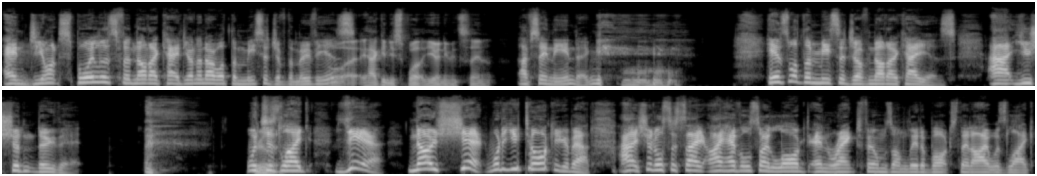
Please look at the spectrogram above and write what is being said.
And Hmm. do you want spoilers for Not Okay? Do you want to know what the message of the movie is? Well, uh, how can you spoil it? You haven't even seen it. I've seen the ending. Here's what the message of Not Okay is uh, you shouldn't do that. Which is like, yeah, no shit. What are you talking about? I should also say I have also logged and ranked films on Letterboxd that I was like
